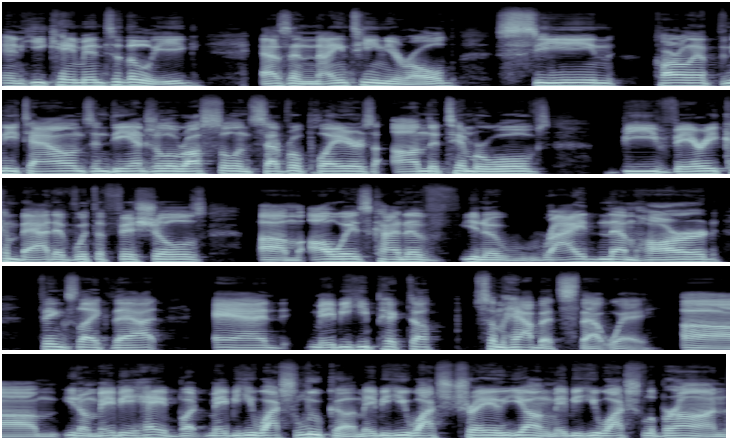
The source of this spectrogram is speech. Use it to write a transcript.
and he came into the league as a 19 year old, seeing Karl-Anthony Towns and D'Angelo Russell and several players on the Timberwolves be very combative with officials, um, always kind of, you know, riding them hard, things like that. And maybe he picked up some habits that way. Um, you know, maybe, hey, but maybe he watched Luka, maybe he watched Trae Young, maybe he watched LeBron,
